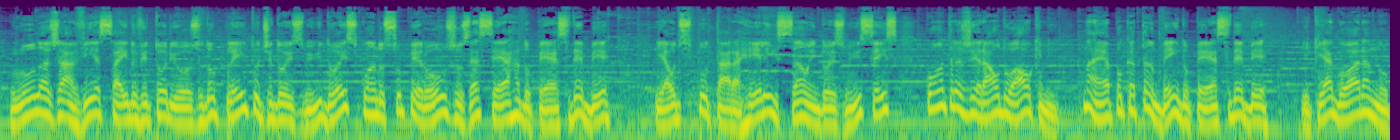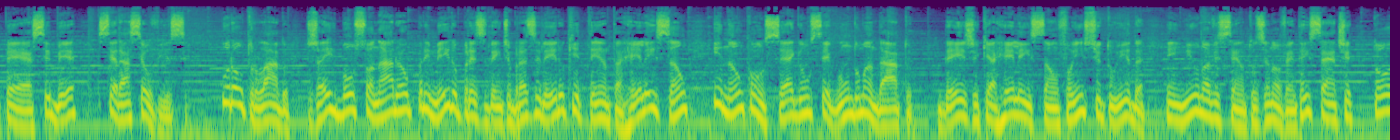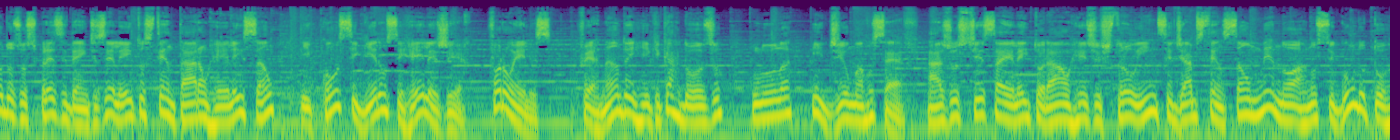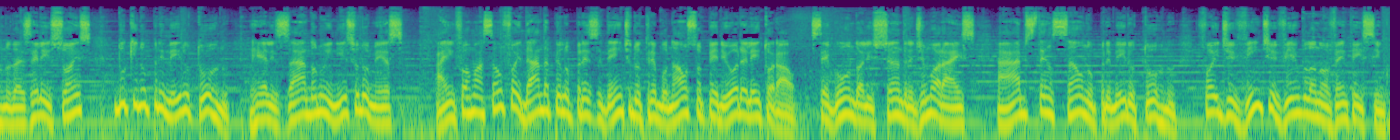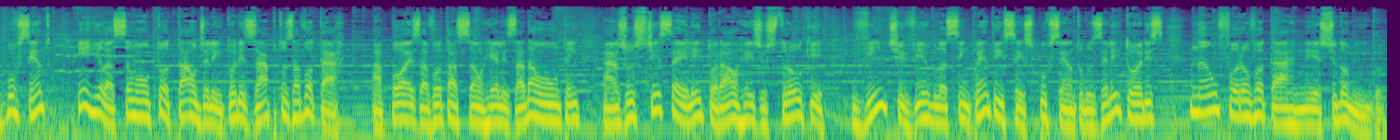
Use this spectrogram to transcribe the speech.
Lula já havia saído vitorioso do pleito de 2002 quando superou José Serra do PSDB e ao disputar a reeleição em 2006 contra Geraldo Alckmin, na época também do PSDB, e que agora, no PSB, será seu vice. Por outro lado, Jair Bolsonaro é o primeiro presidente brasileiro que tenta reeleição e não consegue um segundo mandato. Desde que a reeleição foi instituída em 1997, todos os presidentes eleitos tentaram reeleição e conseguiram se reeleger. Foram eles Fernando Henrique Cardoso, Lula e Dilma Rousseff. A Justiça Eleitoral registrou índice de abstenção menor no segundo turno das eleições do que no primeiro turno, realizado no início do mês. A informação foi dada pelo presidente do Tribunal Superior Eleitoral. Segundo Alexandre de Moraes, a abstenção no primeiro turno foi de 20,95% em relação ao total de eleitores aptos a votar. Após a votação realizada ontem, a Justiça Eleitoral registrou que 20,56% dos eleitores não foram votar neste domingo.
